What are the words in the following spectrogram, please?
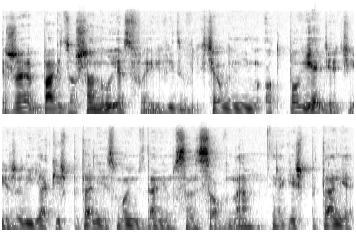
że bardzo szanuję swoich widzów i chciałbym im odpowiedzieć. Jeżeli jakieś pytanie jest moim zdaniem sensowne, jakieś pytanie,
